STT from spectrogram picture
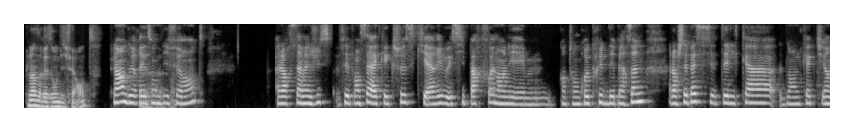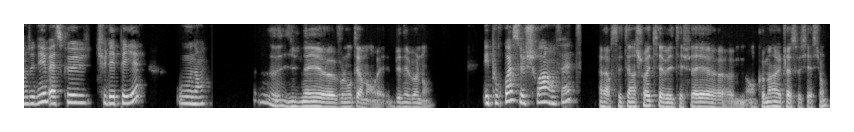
plein de raisons différentes. Plein de raisons différentes. Alors ça m'a juste fait penser à quelque chose qui arrive aussi parfois dans les quand on recrute des personnes. Alors je sais pas si c'était le cas dans le cas que tu viens de donner. Est-ce que tu les payais ou non? Ils venaient volontairement, ouais, bénévolement. Et pourquoi ce choix en fait? Alors c'était un choix qui avait été fait euh, en commun avec l'association,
